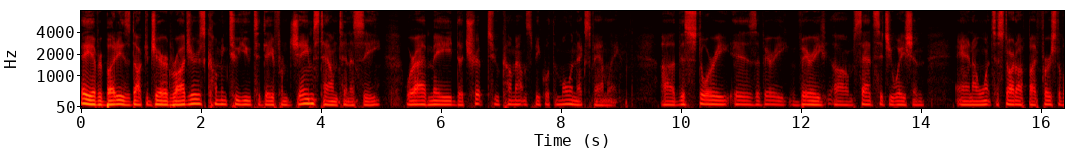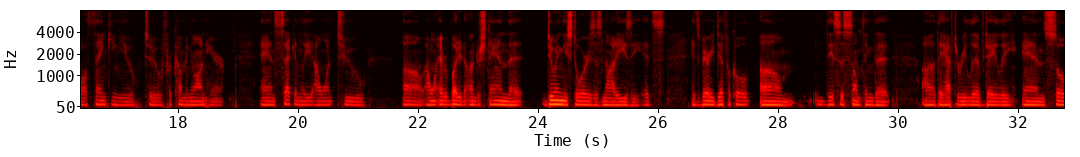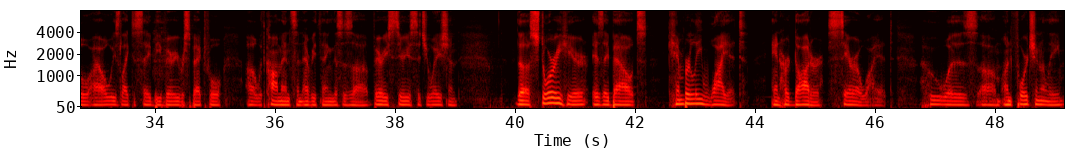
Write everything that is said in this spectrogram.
Hey, everybody, is Dr. Jared Rogers coming to you today from Jamestown, Tennessee, where I have made the trip to come out and speak with the Mullinix family. Uh, this story is a very, very um, sad situation, and I want to start off by first of all thanking you to for coming on here, and secondly, I want to uh, I want everybody to understand that doing these stories is not easy. It's it's very difficult. Um, this is something that uh, they have to relive daily. And so I always like to say be very respectful uh, with comments and everything. This is a very serious situation. The story here is about Kimberly Wyatt and her daughter, Sarah Wyatt, who was um, unfortunately,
